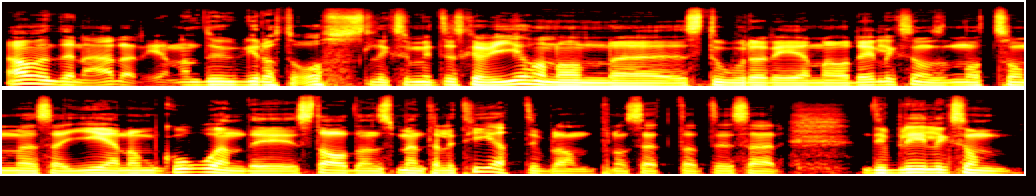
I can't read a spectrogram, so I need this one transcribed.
ja men den här arenan duger åt oss, liksom inte ska vi ha någon eh, stor arena och det är liksom något som är så här, genomgående i stadens mentalitet ibland på något sätt, att det är så här, det blir liksom,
